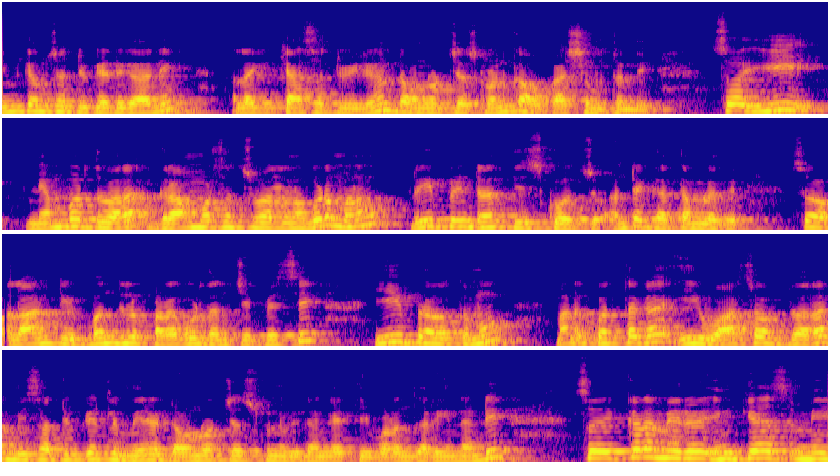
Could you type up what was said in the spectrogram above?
ఇన్కమ్ సర్టిఫికేట్ కానీ అలాగే క్యాస్ట్ సర్టిఫికేట్ కానీ డౌన్లోడ్ చేసుకోవడానికి అవకాశం ఉంటుంది. సో ఈ నెంబర్ ద్వారా గ్రామ సచివాలయంలో కూడా మనం రీప్రింట్ అని తీసుకోవచ్చు. అంటే గతంలో అయితే. సో అలాంటి ఇబ్బందులు పడకూడదని చెప్పేసి ఈ ప్రభుత్వము మన కొత్తగా ఈ వాట్సాప్ ద్వారా మీ సర్టిఫికేట్లు మీరే డౌన్లోడ్ చేసుకునే విధంగా అయితే ఇవ్వడం జరిగిందండి. సో ఇక్కడ మీరు ఇన్ కేస్ మీ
